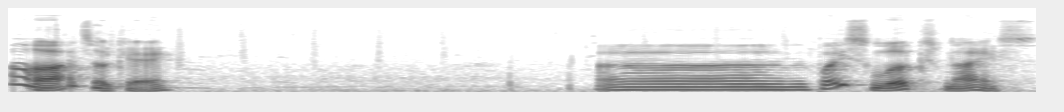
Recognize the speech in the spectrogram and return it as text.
Oh, that's okay. Uh, the place looks nice.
